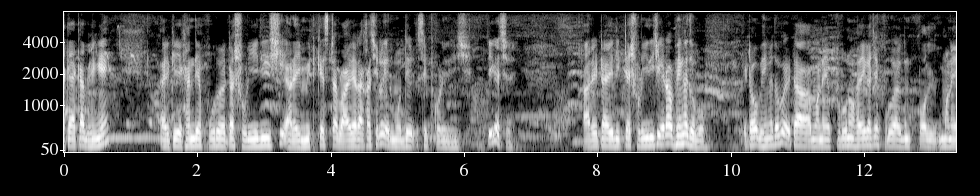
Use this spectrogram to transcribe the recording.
একা একা ভেঙে আর কি এখান দিয়ে পুরো এটা সরিয়ে দিয়েছি আর এই মিটকেসটা বাইরে রাখা ছিল, এর মধ্যে শিফট করে দিয়েছি। ঠিক আছে? আর এটা এই দিকটা সরিয়ে দিয়েছি, এটাও ভেঙে দেবো। এটাও ভেঙে দেবো, এটা মানে পুরনো হয়ে গেছে, পুরো একদম পল মানে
